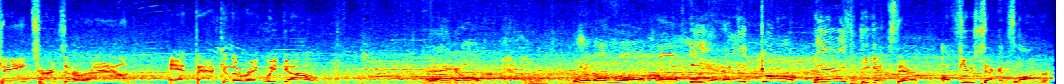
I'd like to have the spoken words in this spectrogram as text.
Kane turns it around. And back in the ring we go. Angle with a hold of the ankle. The ankle. He gets there a few seconds longer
